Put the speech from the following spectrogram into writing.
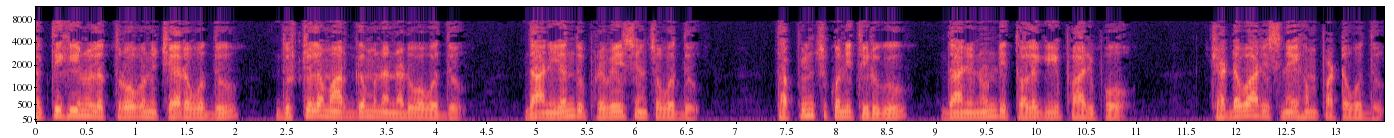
భక్తిహీనుల త్రోవను చేరవద్దు దుష్టుల మార్గమున నడువవద్దు దానియందు ప్రవేశించవద్దు. తప్పించుకొని తిరుగు. దాని నుండి తొలగి పారిపో. చెడ్డవారి స్నేహం పట్టవద్దు.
